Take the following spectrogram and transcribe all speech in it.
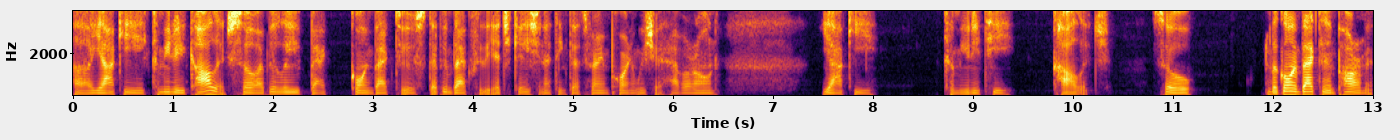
a Yaqui community college. So I believe back going back to stepping back for the education, I think that's very important. We should have our own Yaqui community college. So but going back to empowerment,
